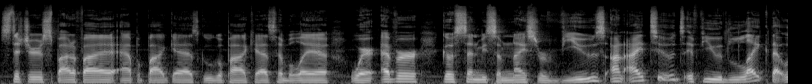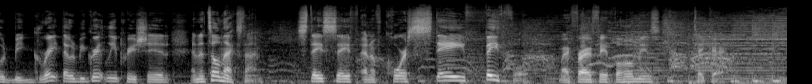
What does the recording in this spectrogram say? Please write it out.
Stitcher, Spotify, Apple Podcasts, Google Podcasts, Himalaya, wherever. Go send me some nice reviews on iTunes if you'd like. That would be great. That would be greatly appreciated. And until next time, stay safe and, of course, stay faithful. My Friar Faithful homies, take care.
